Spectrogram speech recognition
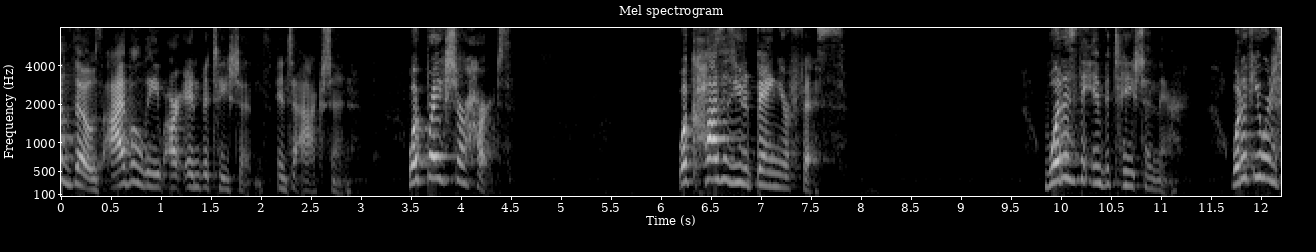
of those, I believe, are invitations into action. What breaks your heart? What causes you to bang your fists? What is the invitation there? What if you were to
